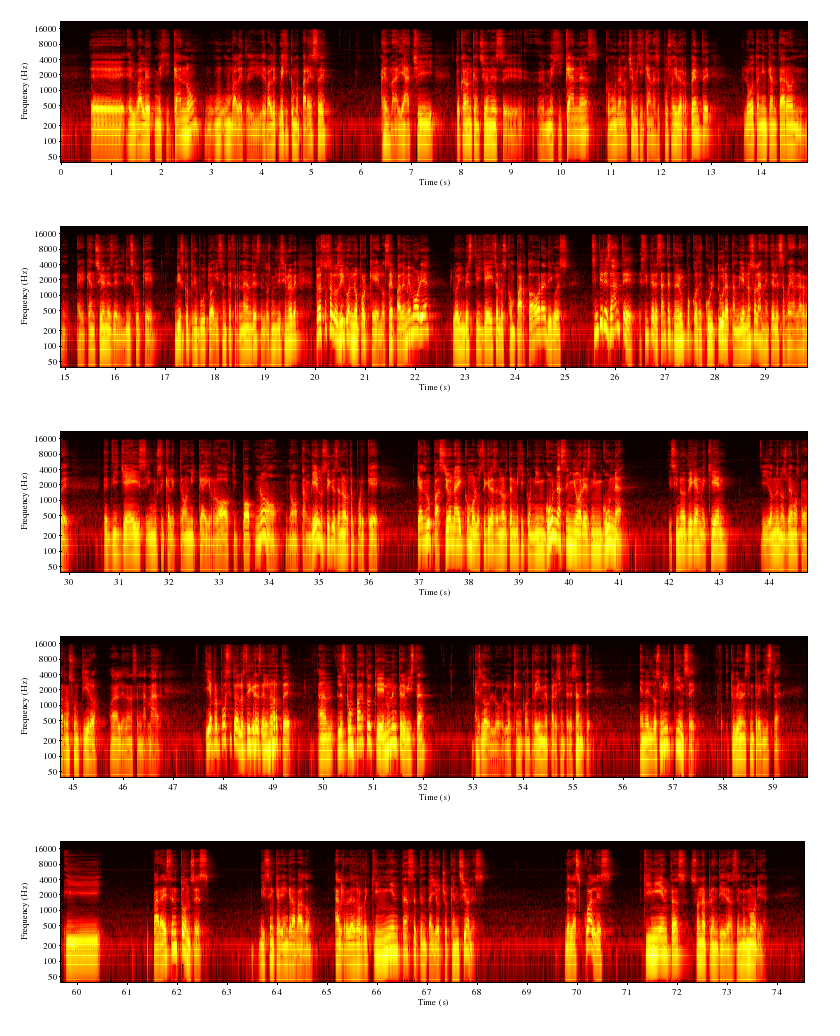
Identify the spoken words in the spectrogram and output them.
eh, el ballet mexicano, un, ballet, y el ballet México me parece, el mariachi, tocaron canciones eh, mexicanas, como una noche mexicana se puso ahí de repente, luego también cantaron eh, canciones del disco que disco tributo a Vicente Fernández del 2019. Todo esto se los digo no porque lo sepa de memoria, lo investigué y se los comparto ahora, digo es es interesante, es interesante tener un poco de cultura también. No solamente les voy a hablar de, de DJs y música electrónica y rock y pop. No, no, también los Tigres del Norte porque ¿qué agrupación hay como los Tigres del Norte en México? Ninguna, señores, ninguna. Y si no, díganme quién y dónde nos vemos para darnos un tiro. Órale, danos en la madre. Y a propósito de los Tigres del Norte, les comparto que en una entrevista es lo, que encontré y me pareció interesante. En el 2015 tuvieron esta entrevista y para ese entonces dicen que habían grabado alrededor de 578 canciones, de las cuales 500 son aprendidas de memoria.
